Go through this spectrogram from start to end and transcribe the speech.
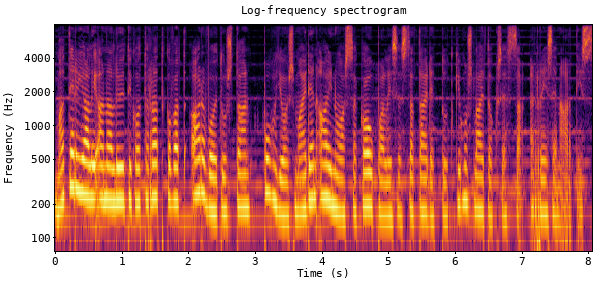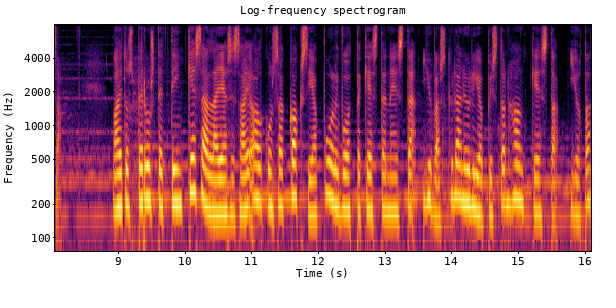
Materiaalianalyytikot ratkovat arvoitustaan Pohjoismaiden ainoassa kaupallisessa taidetutkimuslaitoksessa Resenartissa. Laitos perustettiin kesällä ja se sai alkunsa kaksi ja puoli vuotta kestäneestä Jyväskylän yliopiston hankkeesta, jota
